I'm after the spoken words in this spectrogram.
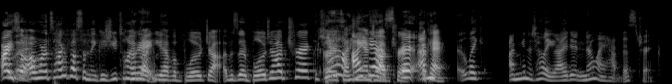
All right, so I want to talk about something because you told me Okay. about you have a blowjob. Was it a blowjob trick or Yeah, it's a I hand guess, job trick? but I'm, okay. like I'm going to tell you, I didn't know I had this trick.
